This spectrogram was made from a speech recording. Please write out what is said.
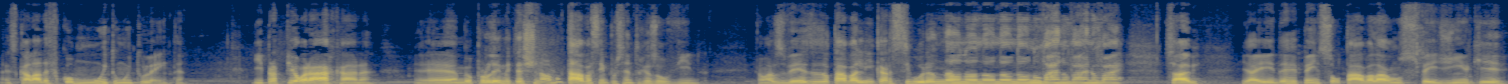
a escalada ficou muito, muito lenta. E para piorar, cara, é, meu problema intestinal não estava 100% resolvido. Então, às vezes, eu estava ali, cara, segurando, não, não, não, não, não, não vai, não vai, não vai, sabe? E aí, de repente, soltava lá uns peidinhos que,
